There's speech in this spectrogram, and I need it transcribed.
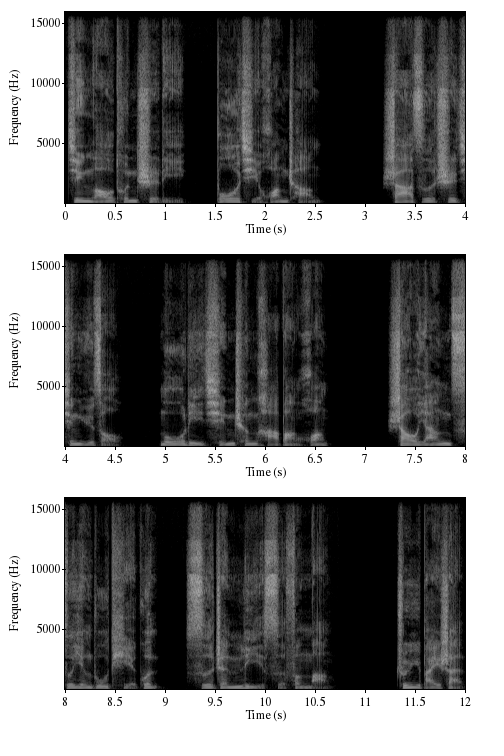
鲸鳌吞赤鲤，勃起黄肠。沙子吃青鱼走，牡蛎擒称蛤蚌荒。少阳刺硬如铁棍，丝针利似锋芒。追白鳝，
